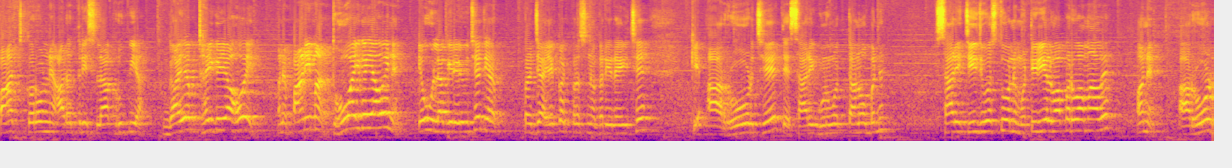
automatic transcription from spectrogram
પાંચ કરોડ ને આડત્રીસ લાખ રૂપિયા ગાયબ થઈ ગયા હોય અને પાણીમાં ધોવાઈ ગયા હોય ને, એવું લાગી રહ્યું છે. ત્યારે પ્રજા એક જ પ્રશ્ન કરી રહી છે કે આ રોડ છે તે સારી ગુણવત્તાનો બને, સારી ચીજ વસ્તુ અને મટીરિયલ વાપરવામાં આવે અને આ રોડ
